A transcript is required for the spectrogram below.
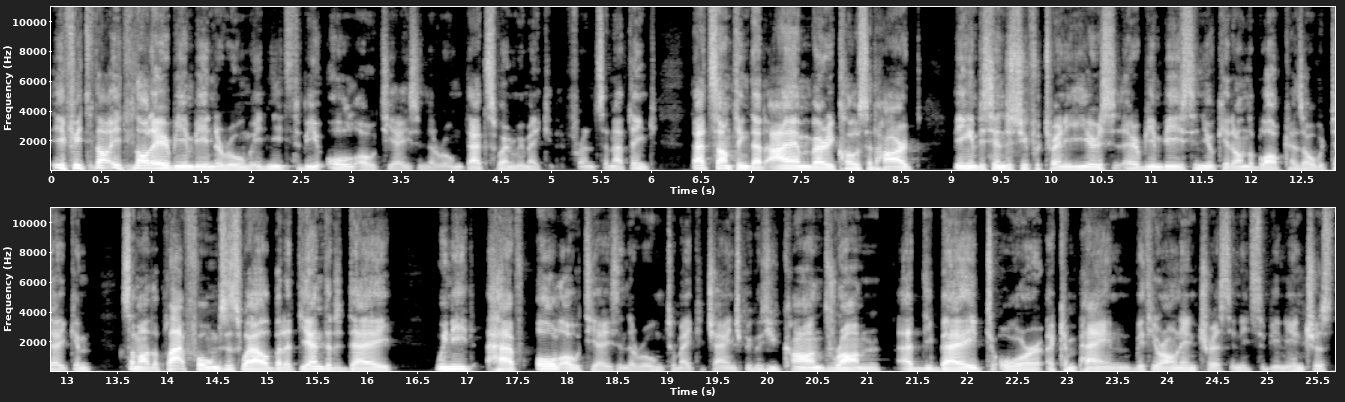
if it's not it's not Airbnb in the room, it needs to be all OTAs in the room. That's when we make a difference. And I think that's something that I am very close at heart. Being in this industry for 20 years, Airbnb is the new kid on the block, has overtaken some other platforms as well. But at the end of the day, we need have all OTAs in the room to make a change because you can't run a debate or a campaign with your own interest. It needs to be in the interest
